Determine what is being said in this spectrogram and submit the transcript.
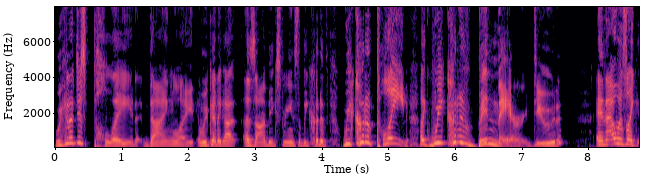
we could have just played Dying Light, and we could have got a zombie experience that we could have we could have played. Like, we could have been there, dude. And that was like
